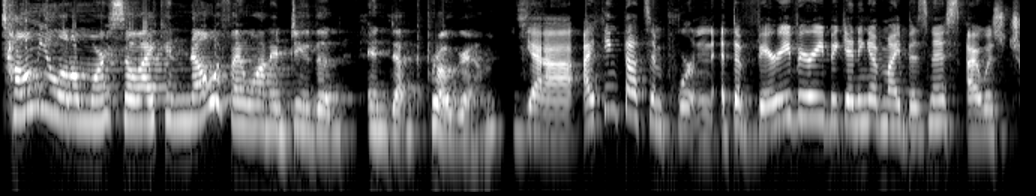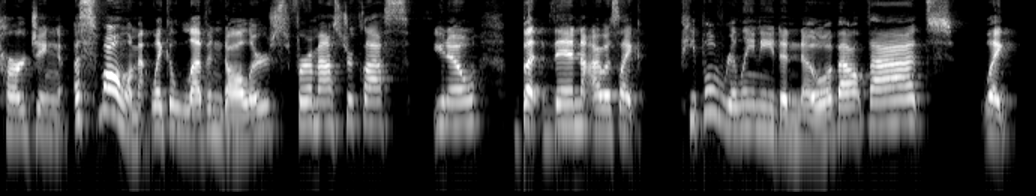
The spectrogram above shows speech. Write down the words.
tell me a little more so I can know if I want to do the in depth program. Yeah, I think that's important. At the very, very beginning of my business, I was charging a small amount, like $11 for a masterclass, you know? But then I was like, people really need to know about that. Like,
